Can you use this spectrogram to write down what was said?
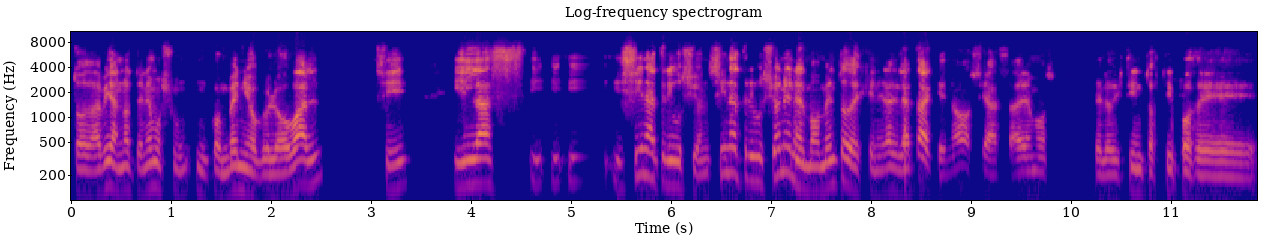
todavía no tenemos un, convenio global, ¿sí? y, las, y, sin atribución, sin atribución en el momento de generar el ataque, ¿no? O sea, sabemos de los distintos tipos de,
